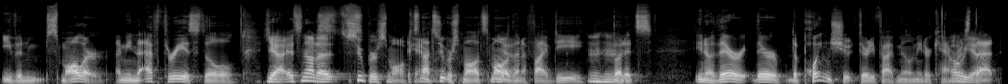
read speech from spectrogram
even smaller. I mean, the F3 is still yeah, it's not a super small camera. it's camera. not super small. It's smaller Yeah. than a 5D, but it's you know, they're they're the point and shoot 35 millimeter cameras Oh, yeah. that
